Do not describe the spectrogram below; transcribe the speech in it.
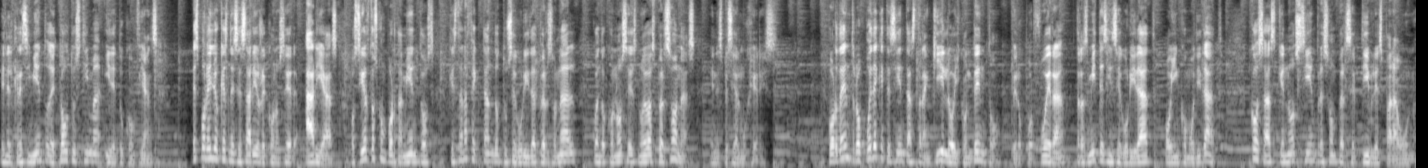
en el crecimiento de tu autoestima y de tu confianza. Es por ello que es necesario reconocer áreas o ciertos comportamientos que están afectando tu seguridad personal cuando conoces nuevas personas, en especial mujeres. Por dentro puede que te sientas tranquilo y contento, pero por fuera transmites inseguridad o incomodidad, cosas que no siempre son perceptibles para uno.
